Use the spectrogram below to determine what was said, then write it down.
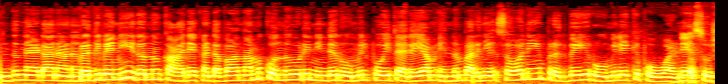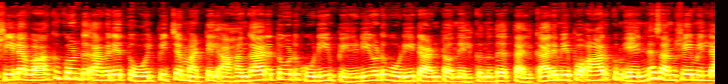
എന്ത് നേടാനാണ്? പ്രതിഭ നീ ഇതൊന്നും കാര്യക്കണ്ട. വാ നമുക്കൊന്നുകൂടി നിന്റെ റൂമിൽ പോയി തരയാം എന്നും പറഞ്ഞ് സോനയും പ്രതിഭയും റൂമിലേക്ക് പോവാണ് സുശീല വാക്കുകൊണ്ട് അവരെ തോൽപ്പിച്ച മട്ടിൽ അഹങ്കാരത്തോടു കൂടിയും പേടിയോട് കൂടിയിട്ടാണ് കേട്ടോ നിൽക്കുന്നത്. തൽക്കാലം ഇപ്പോൾ ആർക്കും എന്നെ സംശയമില്ല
